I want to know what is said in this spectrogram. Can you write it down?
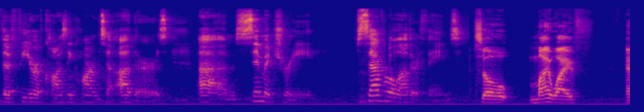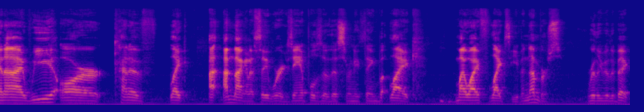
the fear of causing harm to others, um, symmetry, several other things. So my wife and I, we are kind of like I, I'm not gonna say we're examples of this or anything, but like my wife likes even numbers really, really big.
